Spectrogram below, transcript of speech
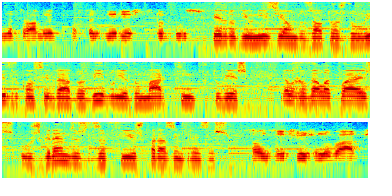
naturalmente, a fazer este percurso. Pedro Dionísio é um dos autores do livro considerado a Bíblia do marketing português. Ele revela quais os grandes desafios para as empresas. São desafios renovados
